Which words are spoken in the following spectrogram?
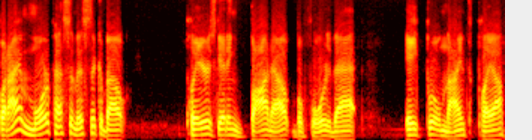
but I am more pessimistic about players getting bought out before that April 9th playoff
